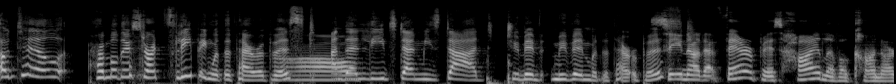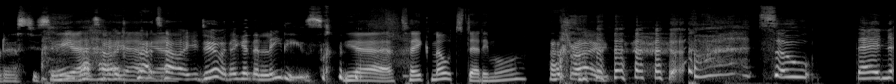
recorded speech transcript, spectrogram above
until her mother starts sleeping with the therapist and Oh. then leaves Demi's dad to move, move in with the therapist. see now that therapist, high level con artist. You see, Yeah, that's how yeah, that's yeah. how you do it. They get the ladies. Yeah, take notes, Daddy Moore. That's right. so then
